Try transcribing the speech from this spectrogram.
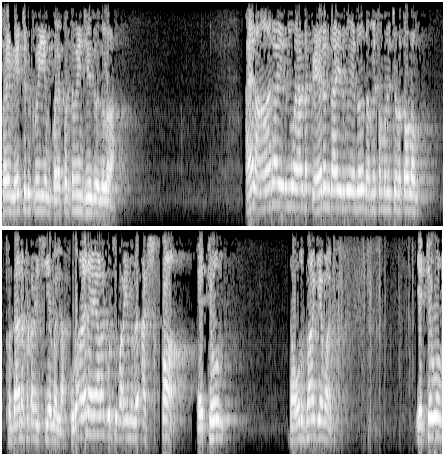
സ്വയം ഏറ്റെടുക്കുകയും കൊലപ്പെടുത്തുകയും ചെയ്തു എന്നുള്ളതാണ് അയാൾ ആരായിരുന്നു? അയാളുടെ പേരെന്തായിരുന്നു എന്നത് നമ്മെ സംബന്ധിച്ചിടത്തോളം പ്രധാനപ്പെട്ട വിഷയമല്ല. ഖുർആൻ അയാളെ കുറിച്ച് പറയുന്നത് അഷ്ക ഏറ്റവും ദൗർഭാഗ്യവാൻ ഏറ്റവും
